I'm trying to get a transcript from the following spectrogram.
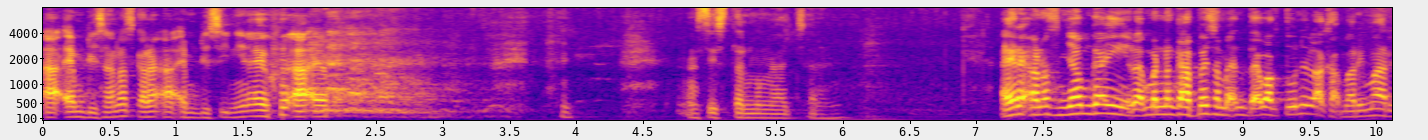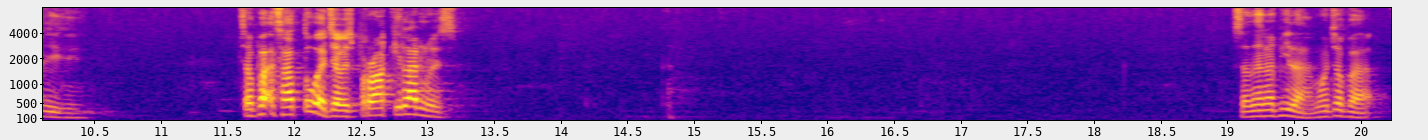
AM di sana, sekarang AM di sini. Ayo AM. Asisten mengajar. Akhirnya anak senjam gak ini, meneng kabeh sampai entek waktu ini lah gak mari-mari. Coba satu aja wis perwakilan wis. Santai Nabila, mau coba?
